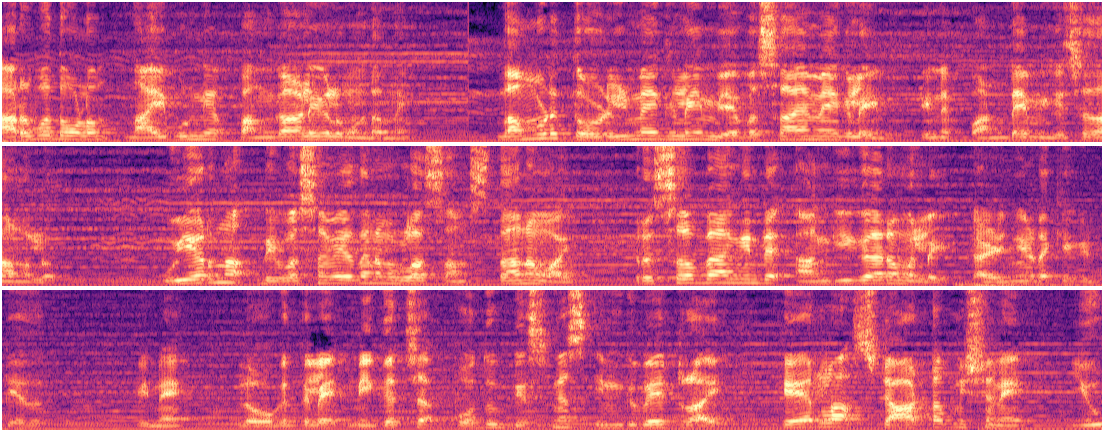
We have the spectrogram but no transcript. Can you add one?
അറുപതോളം നൈപുണ്യ പങ്കാളികളും ഉണ്ടെന്നേ നമ്മുടെ തൊഴിൽ മേഖലയും വ്യവസായ മേഖലയും പിന്നെ പണ്ടേ മികച്ചതാണല്ലോ. ഉയർന്ന ദിവസവേതനമുള്ള സംസ്ഥാനമായി റിസർവ് ബാങ്കിന്റെ അംഗീകാരമല്ലേ കഴിഞ്ഞിടയ്ക്ക് കിട്ടിയത്? പിന്നെ ലോകത്തിലെ മികച്ച പൊതു ബിസിനസ് ഇൻക്യുബേറ്ററായി കേരള സ്റ്റാർട്ടപ്പ് മിഷനെ യു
